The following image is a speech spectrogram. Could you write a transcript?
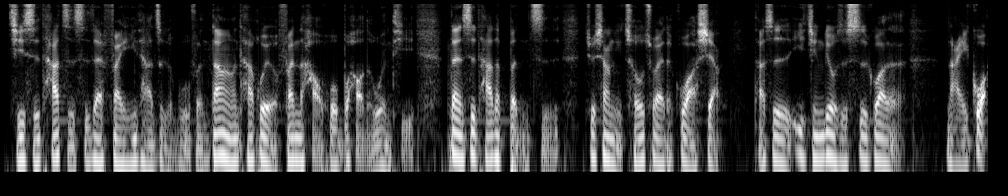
其实他只是在翻译他这个部分。当然他会有翻得好或不好的问题，但是他的本质就像你抽出来的卦象，它是易经六十四卦的哪一卦？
